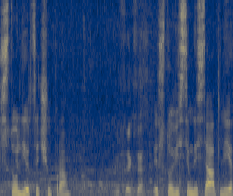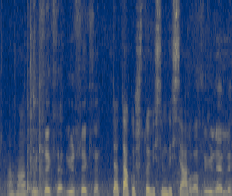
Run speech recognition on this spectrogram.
100 лір це чупра. 180, І 180 лір. Ага. 180, 180. Та також 180. Burası 150.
